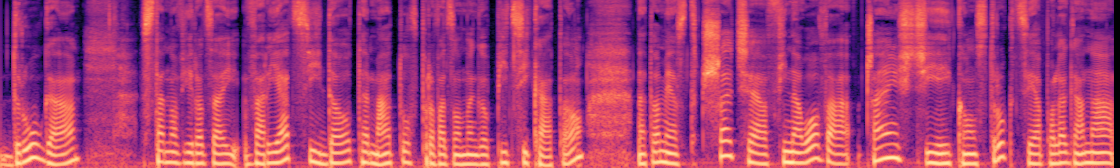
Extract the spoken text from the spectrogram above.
druga stanowi rodzaj wariacji do tematu wprowadzonego pizzicato. Natomiast trzecia, finałowa część jej konstrukcja polega na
